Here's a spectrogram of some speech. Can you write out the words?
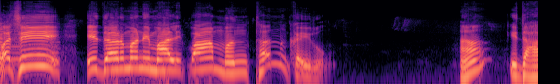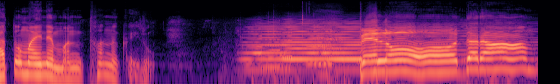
પછી એ ધર્મની માલિપા મંથન કર્યું. હા? એ ધાતુમાં એને મંથન કર્યું. પેલો દરામ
